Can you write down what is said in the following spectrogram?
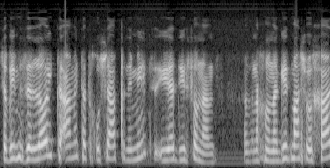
עכשיו, אם זה לא יטעם את התחושה הפנימית, יהיה דיסוננס. אז אנחנו נגיד משהו אחד,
